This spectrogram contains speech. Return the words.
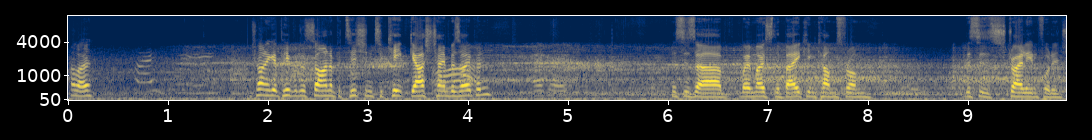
Hello. Trying to get people to sign a petition to keep gas chambers open. Okay. This is uh, where most of the bacon comes from. This is Australian footage.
